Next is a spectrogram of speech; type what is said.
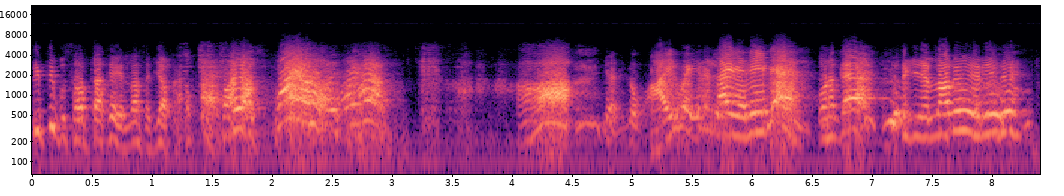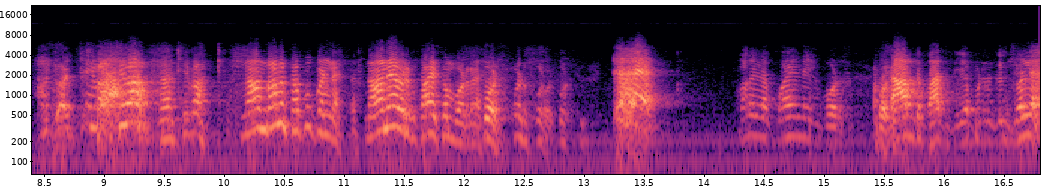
தித்திப்பு சாப்பிட்டாக்க எல்லாம் சரியா போயிடும். வாயா, வாயா, வாயா. ஆ, எனக்கு வாய் வயிறெல்லாம் எரியுது. உனக்கு? எனக்கு எல்லாமே எரியுது. நான் தானே தப்பு பண்ணேன். நானே அவருக்கு பாயசம் போடுறேன். முதல்ல குழந்தைக்கு போடு. சாப்பிட்டு பார்த்துட்டு எப்படி இருக்குன்னு சொல்லு.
